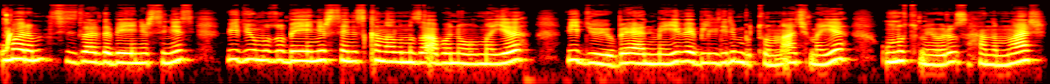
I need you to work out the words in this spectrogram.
Umarım sizler de beğenirsiniz. Videomuzu beğenirseniz kanalımıza abone olmayı, videoyu beğenmeyi ve bildirim butonunu açmayı unutmuyoruz hanımlar.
